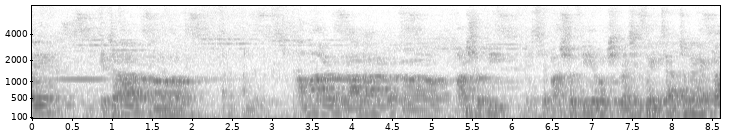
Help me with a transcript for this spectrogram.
যে এটা আমার রানার ভাস্বতী ভাস্বতী এবং শিবাশিস এই চারজনের একটা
